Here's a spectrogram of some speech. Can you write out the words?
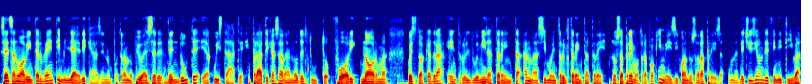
Senza nuovi interventi migliaia di case non potranno più essere vendute e acquistate, in pratica saranno del tutto fuori norma. Questo accadrà entro il 2030, al massimo entro il 2033. Lo sapremo tra pochi mesi quando sarà presa una decisione definitiva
